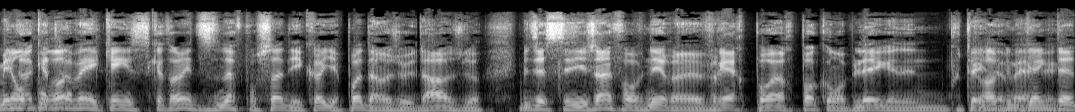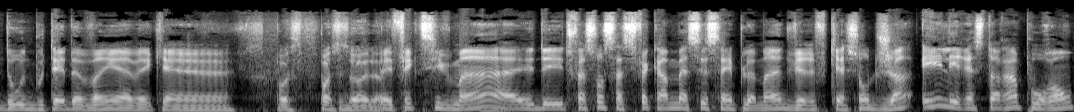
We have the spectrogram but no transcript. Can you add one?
Mais Et dans on pourra- 95, 99% des cas, il n'y a pas d'enjeu d'âge. Si les gens font venir un vrai repas, un repas complet, une bouteille Ah, de une vin, gang avec- de- d'eau, une bouteille de vin avec un... c'est pas, pas ça. Là. Effectivement. Euh, De toute façon, ça se fait quand même assez simplement, une vérification du genre. Et les restaurants pourront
